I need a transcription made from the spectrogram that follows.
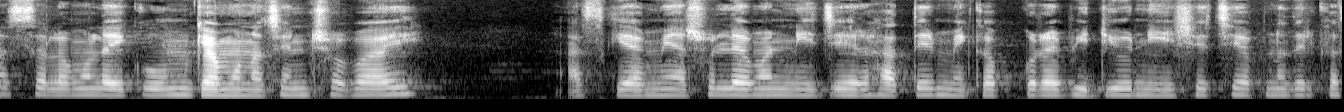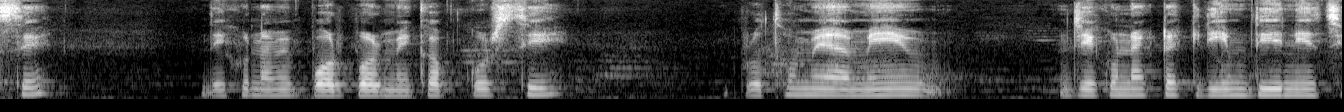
আসসালামু আলাইকুম, কেমন আছেন সবাই? আজকে আমি আসলে আমার নিজের হাতের মেকআপ করা ভিডিও নিয়ে এসেছি আপনাদের কাছে। দেখুন, আমি পরপর মেকআপ করছি। প্রথমে আমি যে কোনো একটা ক্রিম দিয়ে নিয়েছি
